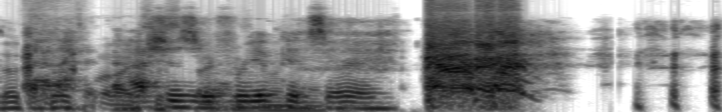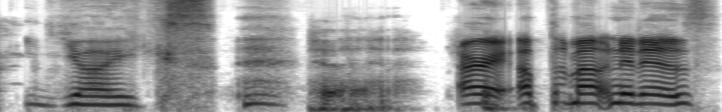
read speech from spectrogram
that's, that's what I Ashes are free of going to happen. concern. Yikes! All right, up the mountain it is.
